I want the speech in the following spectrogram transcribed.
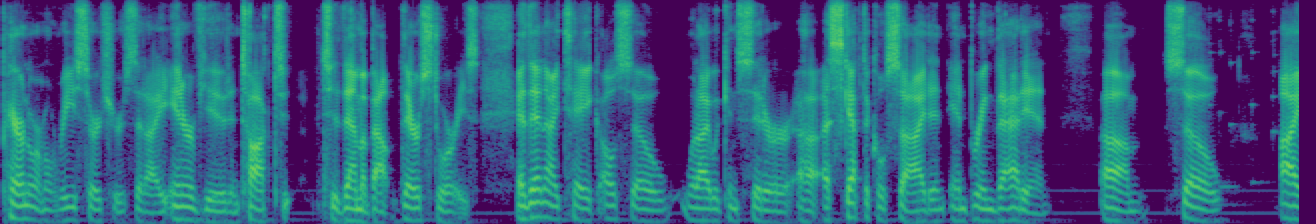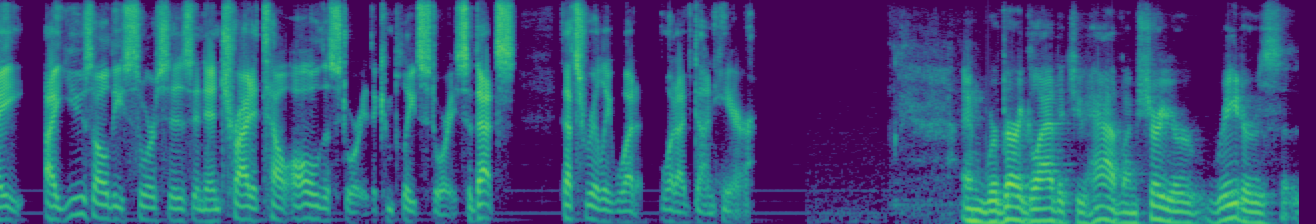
paranormal researchers that I interviewed and talked to, to them about their stories. And then I take also what I would consider uh, a skeptical side and, and bring that in. Um, so I I use all these sources and then try to tell all the story, the complete story. So that's that's really what what I've done here and we're very glad that you have. I'm sure your readers, uh,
